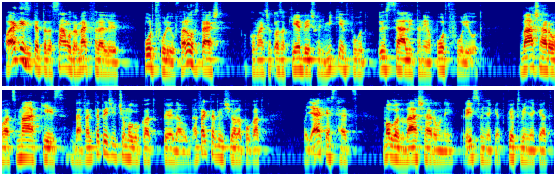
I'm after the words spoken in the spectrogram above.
Ha elkészítetted a számodra megfelelő portfólió felosztást, akkor már csak az a kérdés, hogy miként fogod összeállítani a portfóliót. Vásárolhatsz már kész befektetési csomagokat, például befektetési alapokat, vagy elkezdhetsz magad vásárolni részvényeket, kötvényeket,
